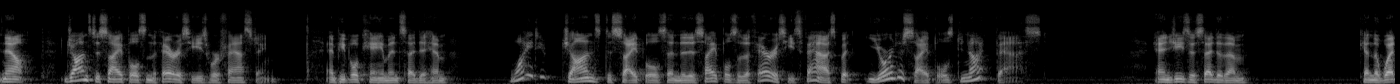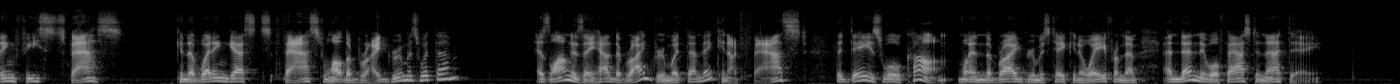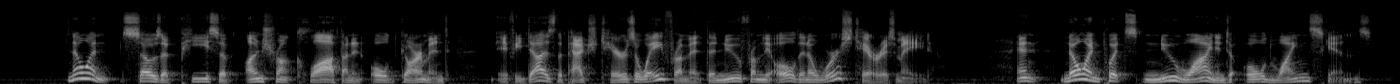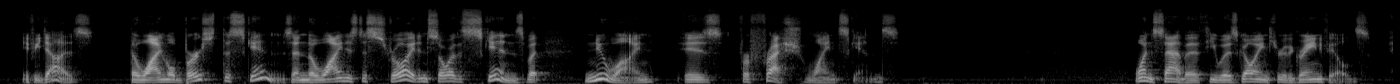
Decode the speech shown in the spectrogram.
Now, John's disciples and the Pharisees were fasting, and people came and said to him, Why do John's disciples and the disciples of the Pharisees fast, but your disciples do not fast? And Jesus said to them, Can the wedding feasts fast? Can the wedding guests fast while the bridegroom is with them? As long as they have the bridegroom with them, they cannot fast. The days will come when the bridegroom is taken away from them, and then they will fast in that day. No one sews a piece of unshrunk cloth on an old garment. If he does, the patch tears away from it, the new from the old, and a worse tear is made. And no one puts new wine into old wineskins. If he does, the wine will burst the skins, and the wine is destroyed, and so are the skins. But new wine is for fresh wineskins. One Sabbath he was going through the grain fields,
